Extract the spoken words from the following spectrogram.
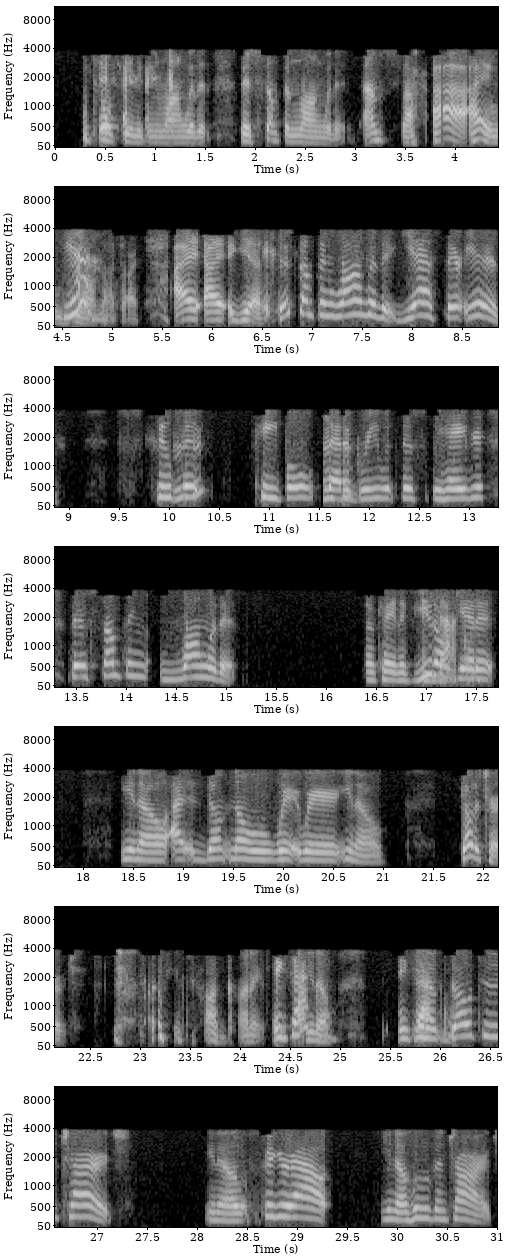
don't see anything wrong with it. There's something wrong with it. I'm sorry. Ah, I am yeah. no, I'm not sorry. I, I yes, there's something wrong with it. Yes, there is. Stupid mm-hmm. people that mm-hmm. agree with this behavior. There's something wrong with it. Okay, and if you exactly. don't get it, you know, I don't know where where, you know, go to church. I mean, doggone it. Exactly. You know, exactly. you know, go to church. You know, figure out, you know, who's in charge.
